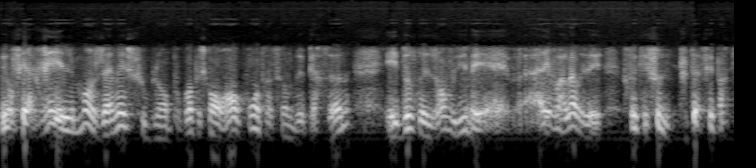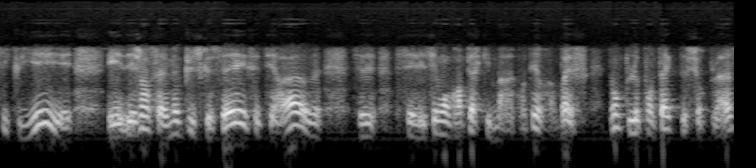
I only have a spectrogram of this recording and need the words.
Mais on fait réellement jamais chou blanc. Pourquoi? Parce qu'on rencontre un certain nombre de personnes et d'autres gens vous disent mais euh, allez voir là, vous avez trouvé quelque chose de tout à fait particulier et, les gens ne savent même plus ce que c'est, etc. C'est mon grand-père qui m'a raconté. bref, donc le contact sur place.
